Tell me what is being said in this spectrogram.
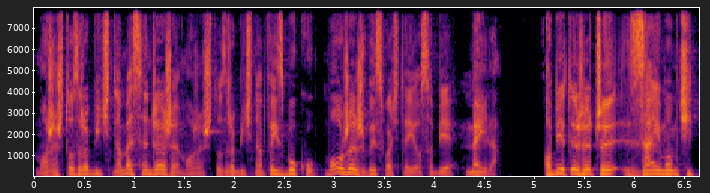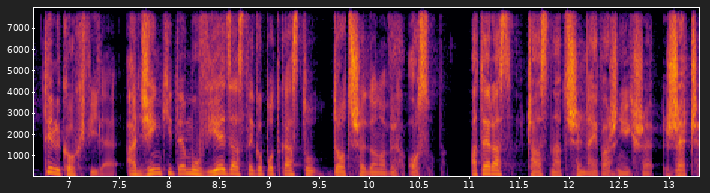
Możesz to zrobić na Messengerze, możesz to zrobić na Facebooku, możesz wysłać tej osobie maila. Obie te rzeczy zajmą Ci tylko chwilę, a dzięki temu wiedza z tego podcastu dotrze do nowych osób. A teraz czas na trzy najważniejsze rzeczy.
